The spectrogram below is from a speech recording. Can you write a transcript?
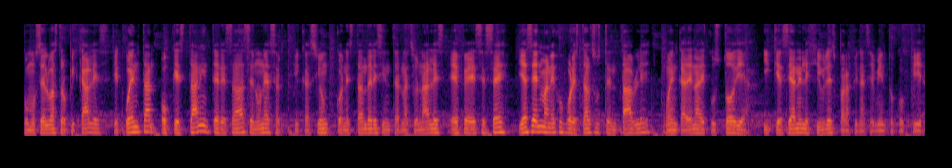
como selvas tropicales, que cuentan o que están interesadas en una certificación con estándares internacionales FSC, ya sea en manejo forestal sustentable o en cadena de custodia, y que sean elegibles para financiamiento con FIRA.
